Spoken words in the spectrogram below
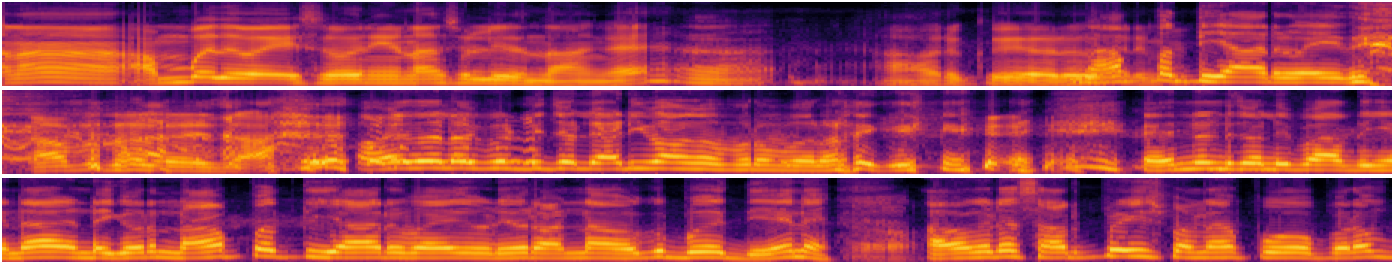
ஆனால் ஐம்பது வயசு எல்லாம் சொல்லியிருந்தாங்க. அவருக்கு ஒரு நாற்பத்தி ஆறு வயது. நாற்பத்தாறு வயசா? வயதில் கூட்டி சொல்லி அடி வாங்க போகிறோம் போகிறதுக்கு என்னன்னு சொல்லி பார்த்தீங்கன்னா இன்றைக்கி ஒரு நாற்பத்தி ஆறு வயதுடைய ஒரு அண்ணாவுக்கு பர்த்டேன்னு அவங்கள்ட்ட சர்ப்ரைஸ் பண்ண போக போகிறோம்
